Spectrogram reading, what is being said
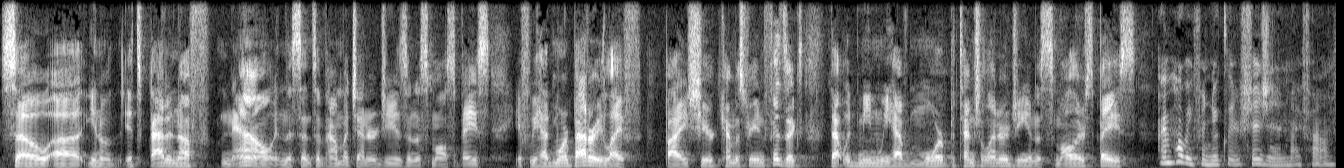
So, uh, you know, it's bad enough now in the sense of how much energy is in a small space. If we had more battery life by sheer chemistry and physics, that would mean we have more potential energy in a smaller space. I'm hoping for nuclear fission in my phone.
